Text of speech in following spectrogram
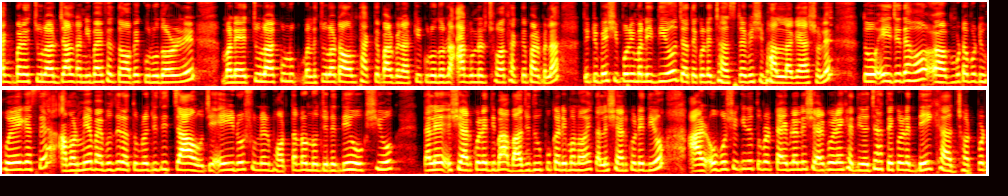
একবারে চুলার জালটা নিবাই ফেলতে হবে, কোনো ধরনের মানে চুলা কোনো মানে চুলাটা অন থাকতে পারবে না আর কি কোনো ধরনের আগুনের ছোঁয়া থাকতে পারবে না। তো একটু বেশি পরিমাণে দিও যাতে করে ঝাঁজটা বেশি ভালো লাগে আসলে। তো এই যে দেখো মোটামুটি হয়ে গেছে। আমার মেয়ে ভাই বুঝিরা, তোমরা যদি চাও যে এই রসুনের ভর্তাটা অন্যজনের দেহ হোক সি হোক তাহলে শেয়ার করে দিবা বা যদি উপকারী মনে হয় তাহলে শেয়ার করে দিও। আর অবশ্যই কিন্তু তোমরা টাইম লাইনে শেয়ার করে রেখে দিও, যাতে করে দেখা ঝটপট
